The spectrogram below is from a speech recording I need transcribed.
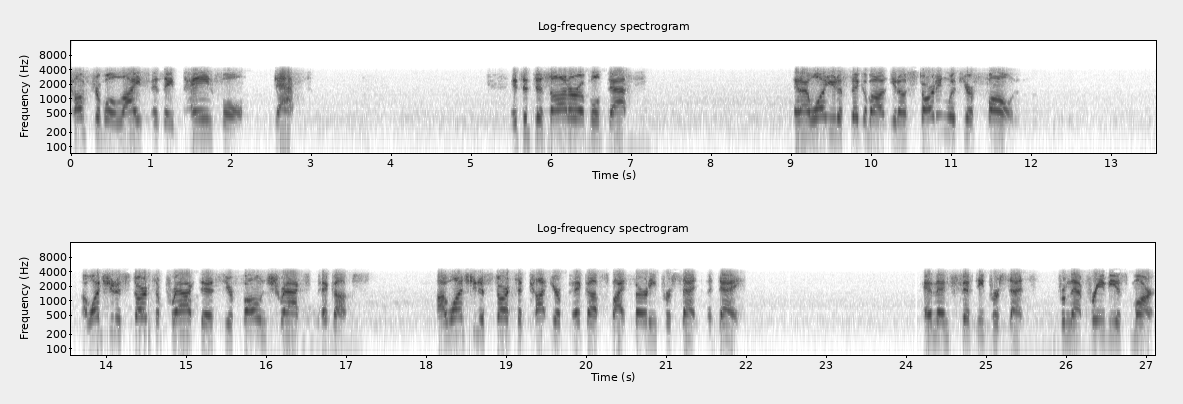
comfortable life is a painful death. It's a dishonorable death. And I want you to think about, you know, starting with your phone. I want you to start to practice your phone tracks pickups. I want you to start to cut your pickups by 30% a day. And then 50% from that previous mark.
